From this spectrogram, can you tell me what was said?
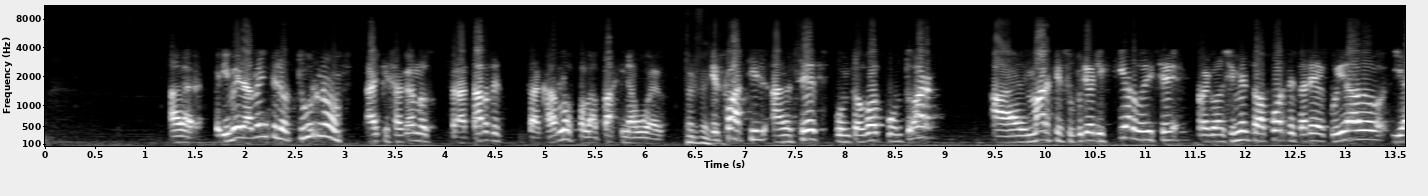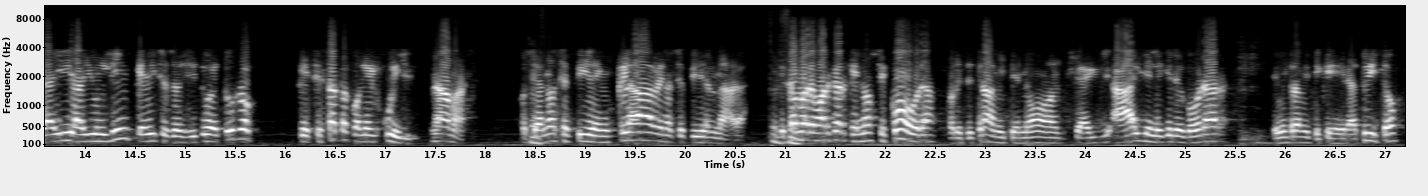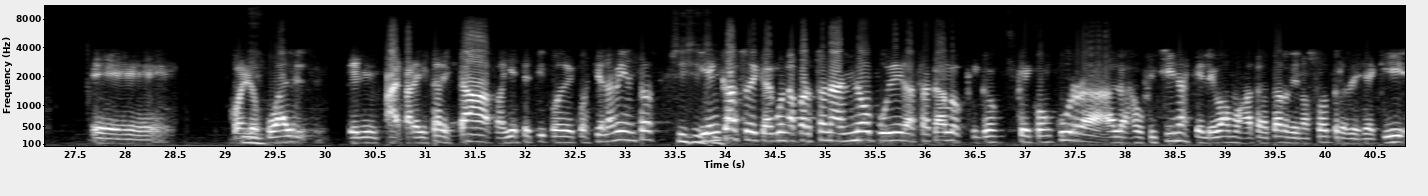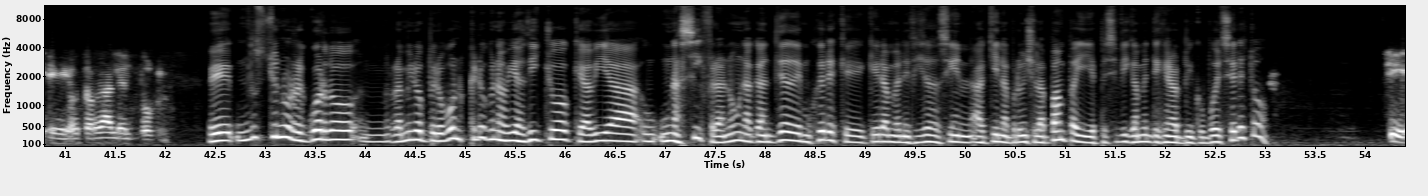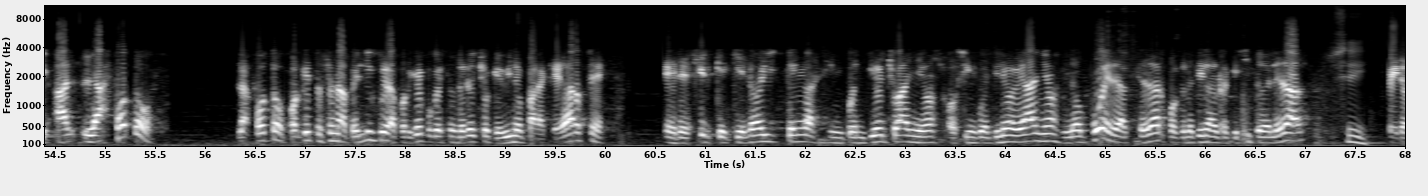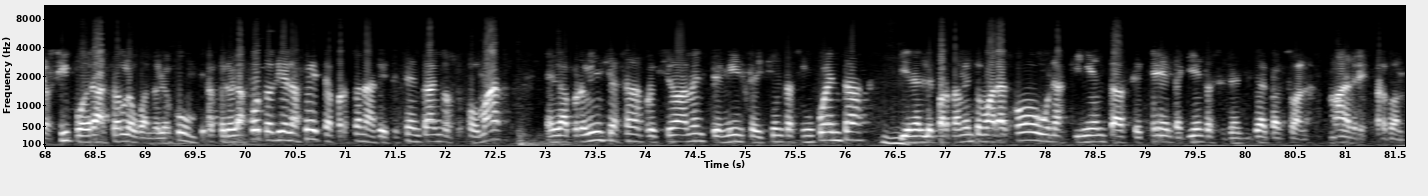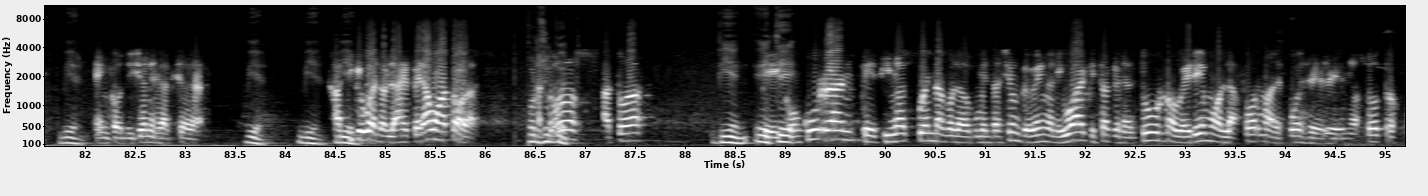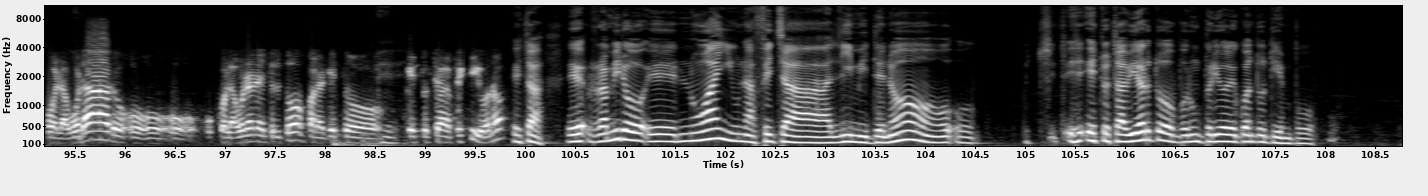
A ver, primeramente los turnos hay que sacarlos, tratar de sacarlos por la página web. Perfecto. Es fácil, anses.gov.ar, al margen superior izquierdo dice reconocimiento de aporte, tarea de cuidado, y ahí hay un link que dice solicitud de turno que se saca con el quill, nada más. O sea, no se piden clave, no se piden nada. Déjame remarcar que no se cobra por este trámite, no si a, alguien le quiere cobrar, es un trámite que es gratuito, eh, con lo cual para evitar estafa y este tipo de cuestionamientos. y en caso de que alguna persona no pudiera sacarlo, que, que, concurra a las oficinas que le vamos a tratar de nosotros desde aquí eh, otorgarle el turno. Eh, no, yo no recuerdo, mm, Ramiro, pero vos creo que nos habías dicho que había una cifra, ¿no? Una cantidad de mujeres que, que eran beneficiadas así aquí en la provincia de La Pampa y específicamente en General Pico. ¿Puede ser esto? Sí, la foto, la foto, porque esto es una película, ¿por qué? Porque es un derecho que vino para quedarse. Es decir, que quien hoy tenga 58 años o 59 años no puede acceder porque no tiene el requisito de la edad, sí. pero sí podrá hacerlo cuando lo cumpla. Pero la foto al día de la fecha, personas de 60 años o más, en la provincia son aproximadamente 1.650 y en el departamento Maracó unas 570, 566 personas, madres, perdón, bien. en condiciones de acceder. Bien, bien. Así que bueno, las esperamos a todas. Por a supuesto. Todos, a todas Bien, que este concurran, que si no cuentan con la documentación, que vengan igual, que saquen el turno, veremos la forma después de, nosotros colaborar o, colaborar entre todos para que esto, eh. esto sea efectivo, ¿no? Está. Eh, Ramiro, eh, no hay una fecha límite, ¿no? ¿Esto está abierto por un periodo de cuánto tiempo?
